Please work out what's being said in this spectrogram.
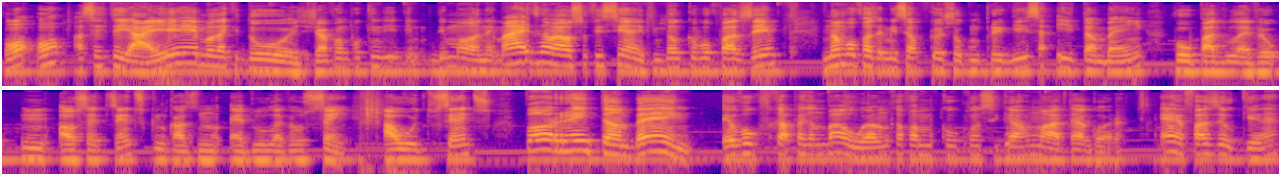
ó, ó, acertei. Aê, moleque doido. Já foi um pouquinho de, de, money. Mas não é o suficiente. Então, o que eu vou fazer? Não vou fazer missão porque eu estou com preguiça. E também vou upar do level 1 ao 700. Que no caso é do level 100 ao 800. Porém, também eu vou ficar pegando baú. É a única forma que eu consegui arrumar até agora. É, fazer o que, né?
